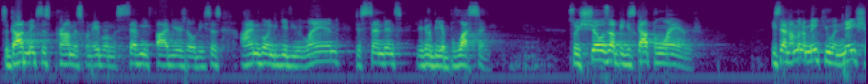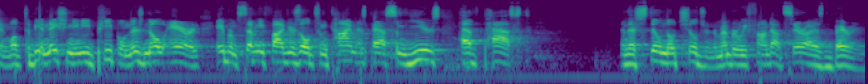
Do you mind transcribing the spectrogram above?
So God makes this promise when Abram is 75 years old. He says, I'm going to give you land, descendants, you're going to be a blessing. So he shows up, he's got the land. He said, I'm going to make you a nation. Well, to be a nation, you need people, and there's no heir. And Abram's 75 years old. Some time has passed, some years have passed, and there's still no children. Remember, we found out Sarah is barren.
